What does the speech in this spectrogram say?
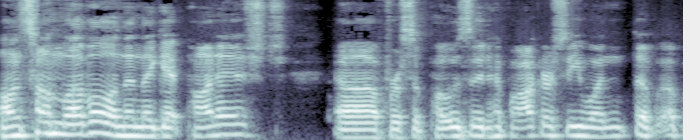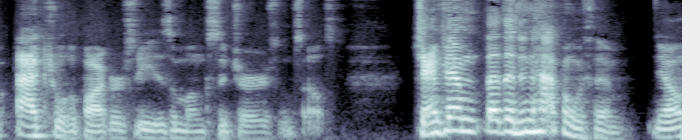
on some level and then they get punished uh, for supposed hypocrisy when the uh, actual hypocrisy is amongst the jurors themselves. Yam Yam, that, that didn't happen with him. You know,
